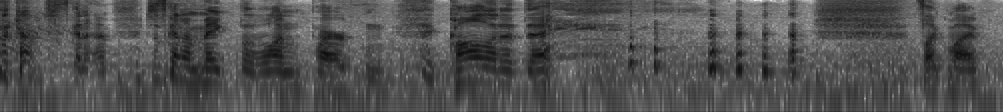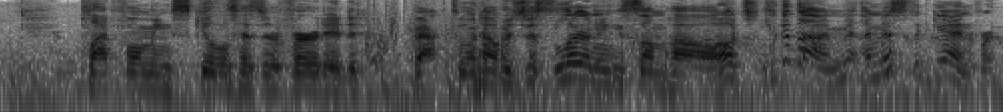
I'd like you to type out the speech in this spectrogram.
like I'm just gonna just gonna make the one part and call it a day. it's like my platforming skills has reverted back to when I was just learning somehow. Oh, look at that! I, mi I missed again. For...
